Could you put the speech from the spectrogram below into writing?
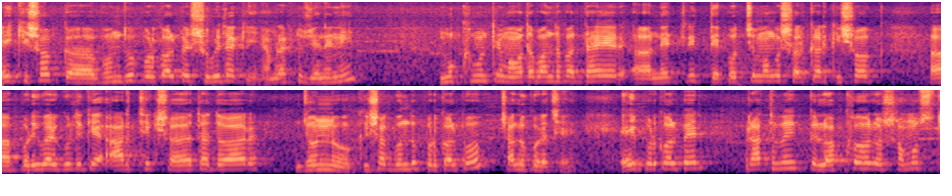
এই কৃষক বন্ধু প্রকল্পের সুবিধা কি? আমরা একটু জেনে নিই। মুখ্যমন্ত্রী মমতা বন্দ্যোপাধ্যায়ের নেতৃত্বে পশ্চিমবঙ্গ সরকার কৃষক পরিবারগুলিকে আর্থিক সহায়তা দেওয়ার জন্য কৃষক বন্ধু প্রকল্প চালু করেছে। এই প্রকল্পের প্রাথমিক লক্ষ্য হলো সমস্ত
